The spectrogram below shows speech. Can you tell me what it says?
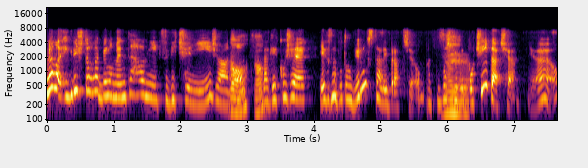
No ale i když tohle bylo mentální cvičení, že ano, No, no. tak jakože, jak jsme potom vyrůstali, bratře, jo, a ty No, začaly jo, jo. počítače, jo, jo.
